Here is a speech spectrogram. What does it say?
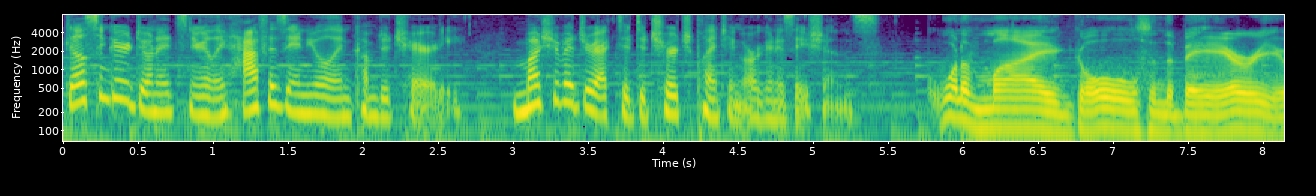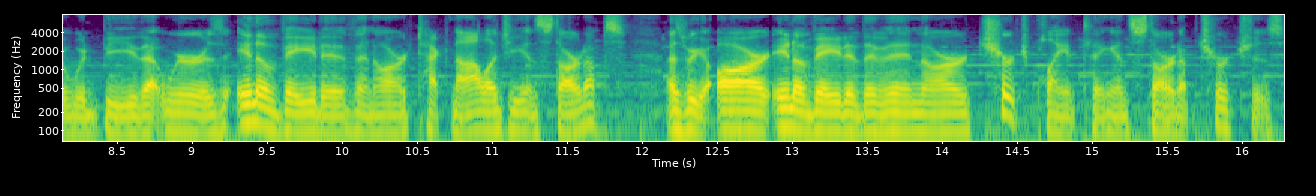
Gelsinger donates nearly half his annual income to charity, much of it directed to church planting organizations. One of my goals in the Bay Area would be that we're as innovative in our technology and startups as we are innovative in our church planting and startup churches.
